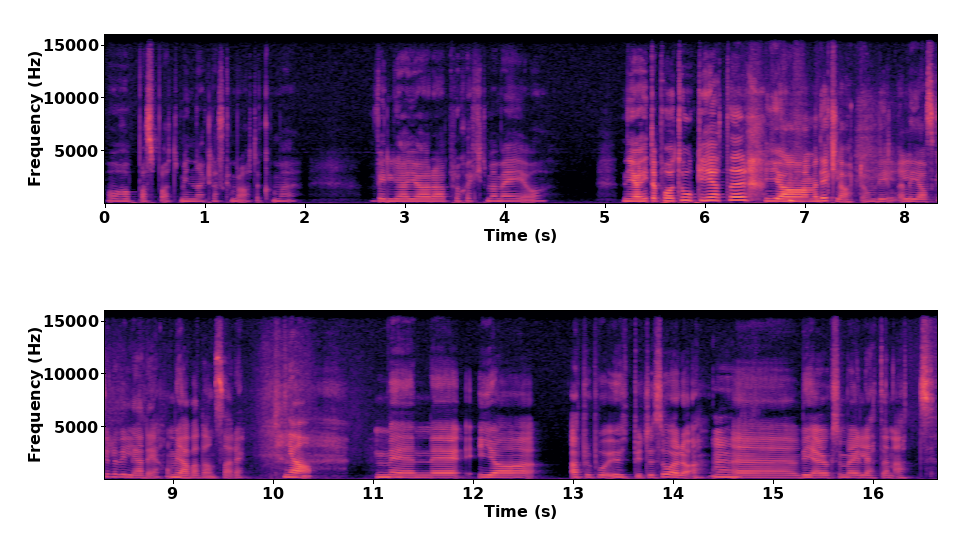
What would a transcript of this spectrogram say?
Och hoppas på att mina klasskamrater kommer vilja göra projekt med mig och när jag hittar på tokigheter. Ja, men det är klart de vill. Eller jag skulle vilja det om jag var dansare. Ja. Men eh, jag, apropå utbytesår då. Mm. Eh, vi har ju också möjligheten att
